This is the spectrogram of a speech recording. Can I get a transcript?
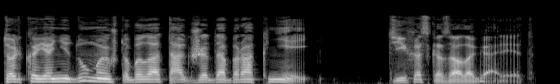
Только я не думаю, что была так же добра к ней, тихо сказала Гарриет.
